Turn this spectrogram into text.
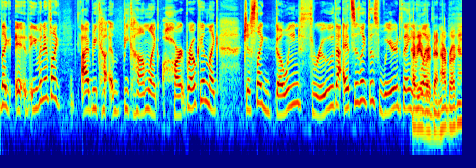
like it, even if like I become become like heartbroken, like just like going through that, it's just like this weird thing. Have of, you ever like, been heartbroken?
